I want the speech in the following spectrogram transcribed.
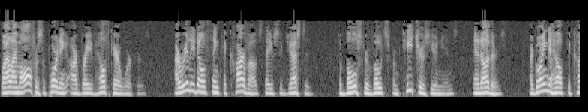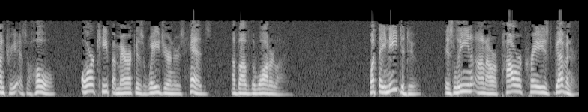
While I'm all for supporting our brave healthcare workers, I really don't think the carve outs they've suggested to bolster votes from teachers' unions and others are going to help the country as a whole or keep America's wage earners' heads above the waterline. What they need to do is lean on our power crazed governors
